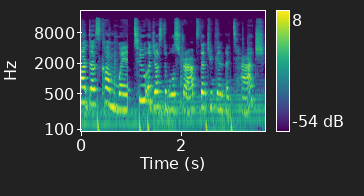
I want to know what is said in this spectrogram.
It does come with two adjustable straps that you can attach.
